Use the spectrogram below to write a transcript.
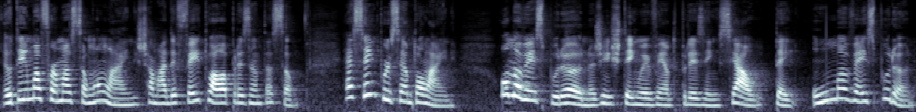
eu tenho uma formação online chamada Efeitual Apresentação. É 100% online. Uma vez por ano, a gente tem um evento presencial? Tem, uma vez por ano.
